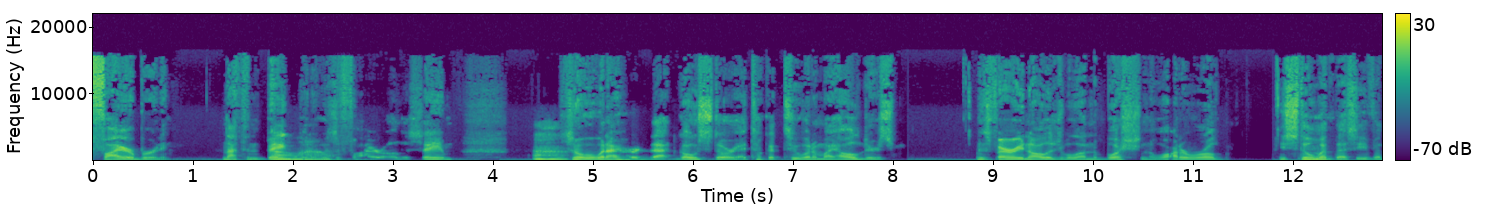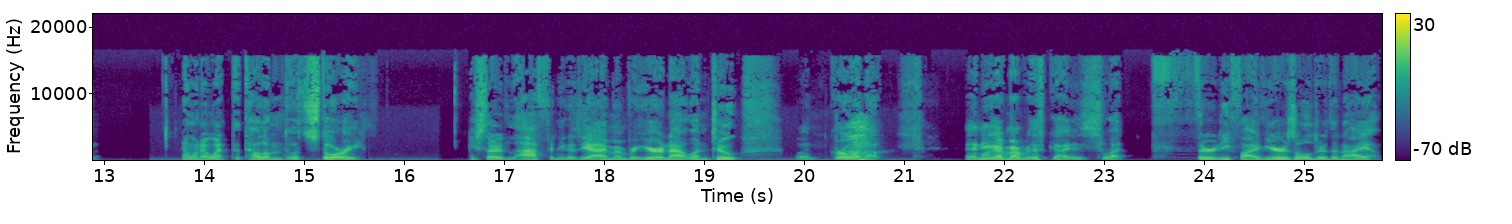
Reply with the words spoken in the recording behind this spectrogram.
fire burning nothing big Oh, but it was a fire all the same uh-huh. so when I heard that ghost story, I took it to one of my elders. He's very knowledgeable on the bush and the water world. He's still Mhm. with us even. And when I went to tell him the story, he started laughing. He goes, "Yeah, I remember hearing that one too, when growing up." And he, I remember this guy is what thirty-five years older than I am,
